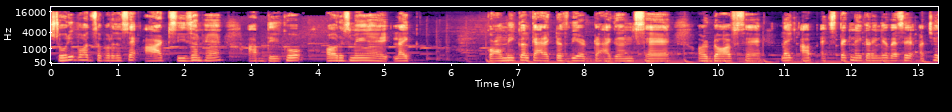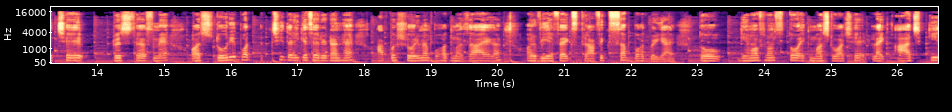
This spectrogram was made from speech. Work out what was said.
स्टोरी बहुत ज़बरदस्त है, आठ सीज़न है, आप देखो और उसमें लाइक कॉमिकल कैरेक्टर्स भी है ड्रैगन्स है और डॉफ्स है। लाइक like, आप एक्सपेक्ट नहीं करेंगे वैसे अच्छे अच्छे ट्विस्ट है उसमें और स्टोरी बहुत अच्छी तरीके से रिटर्न है। आपको स्टोरी में बहुत मज़ा आएगा और वी एफ़ एक्स ग्राफिक्स सब बहुत बढ़िया है। तो गेम ऑफ़ थ्रोन्स तो एक मस्ट वॉच है। लाइक आज की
